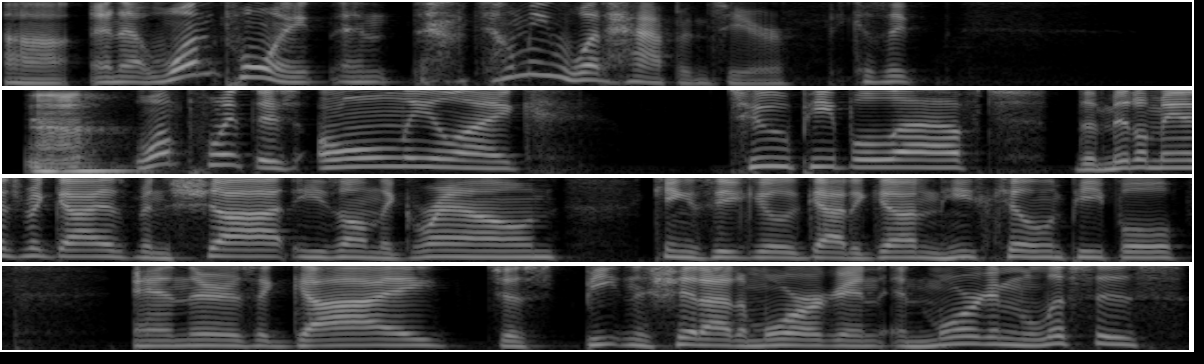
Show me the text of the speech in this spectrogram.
Uh, and at one point, and tell me what happens here because it, Uh-huh. at one point there's only like two people left. The middle management guy has been shot. He's on the ground. King Ezekiel got a gun and he's killing people. And there's a guy just beating the shit out of Morgan, and Morgan lifts his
